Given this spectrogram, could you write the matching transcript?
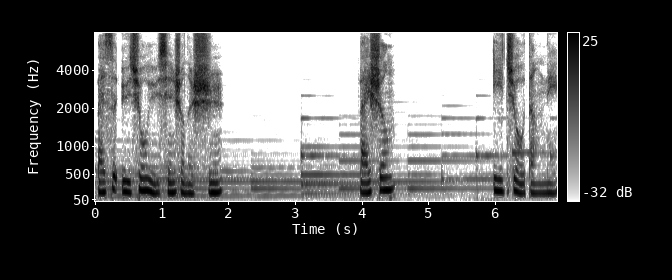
来自余秋雨先生的诗，《来生依旧等你》。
